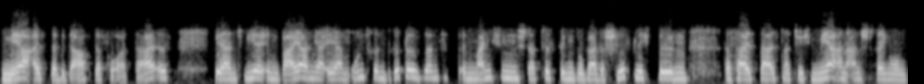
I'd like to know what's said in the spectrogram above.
mehr als der Bedarf, der vor Ort da ist. Während wir in Bayern ja eher im unteren Drittel sind, in manchen Statistiken sogar das Schlusslicht bilden. Das heißt, da ist natürlich mehr an Anstrengung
